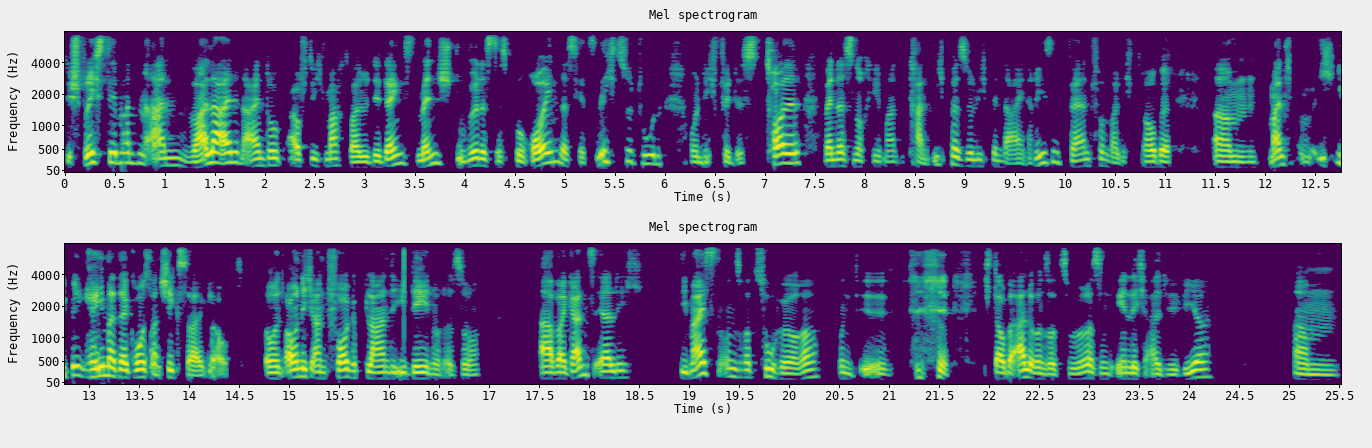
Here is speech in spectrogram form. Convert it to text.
du sprichst jemanden an, weil er einen Eindruck auf dich macht, weil du dir denkst, Mensch, du würdest es bereuen, das jetzt nicht zu tun. Und ich finde es toll, wenn das noch jemand kann. Ich persönlich bin da ein Riesenfan von, weil ich glaube, ähm, manch, ich, ich bin jemand, der groß an Schicksal glaubt und auch nicht an vorgeplante Ideen oder so. Aber ganz ehrlich, die meisten unserer Zuhörer und äh, ich glaube, alle unsere Zuhörer sind ähnlich alt wie wir. Ähm,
